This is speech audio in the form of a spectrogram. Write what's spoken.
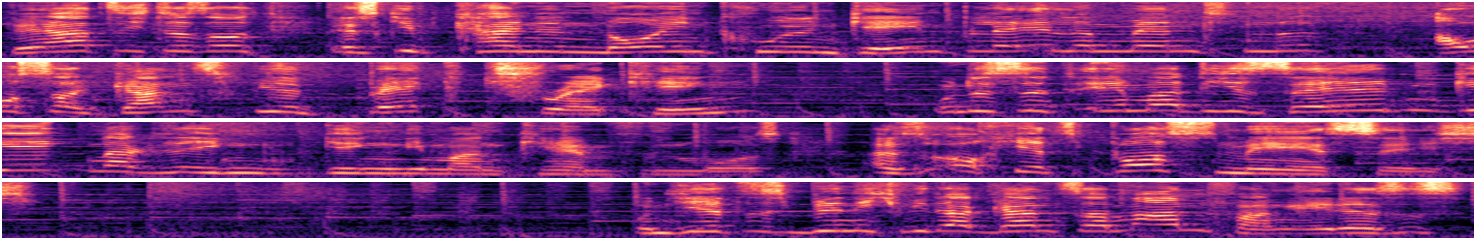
Wer hat sich das aus... Es gibt keine neuen coolen Gameplay-Elemente, außer ganz viel Backtracking. Und es sind immer dieselben Gegner, gegen, gegen die man kämpfen muss. Also auch jetzt bossmäßig. Und jetzt bin ich wieder ganz am Anfang, ey. Das ist...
